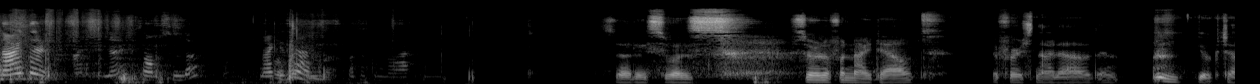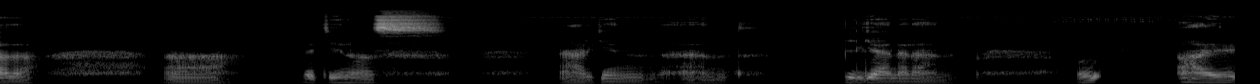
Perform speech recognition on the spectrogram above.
Nerede anneler? Samsun'da? Merkezde mi? So this was sort of a night out, the first night out in Gökçeada. uh, with Yunus, Ergin and Bilge Eneren. I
